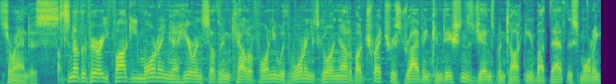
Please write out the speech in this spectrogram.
Sarandos. It's another very foggy morning uh, here in Southern California with warnings going out about treacherous driving conditions. Jen's been talking about that this morning.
